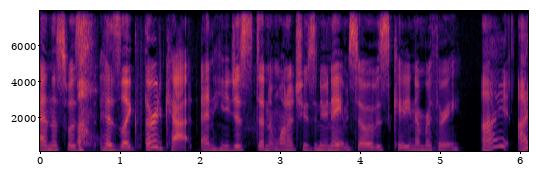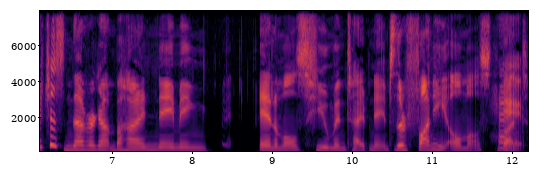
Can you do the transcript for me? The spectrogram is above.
And this was Oh. his like third cat, and he just didn't want to choose a new name, so it was Katie number three. I I just never got behind naming animals human type names. They're funny almost. Hey, But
